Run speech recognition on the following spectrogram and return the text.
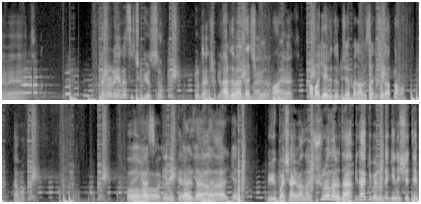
Evet. Sen oraya nasıl çıkıyorsun? Şuradan çıkıyorsun. Merdivenden Merdiven. çıkıyorum, aynen. Evet. Ama geri döneceğim ben abi. Sen içeri atlama. Tamam. Buraya Oo, gelsinler. Gel ineklerimiz gel de gel valla gel gel. büyükbaş hayvanlar. Şuraları da bir dahaki bölümde genişletip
